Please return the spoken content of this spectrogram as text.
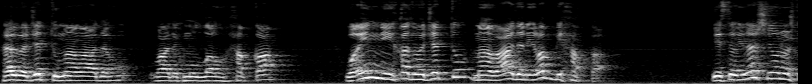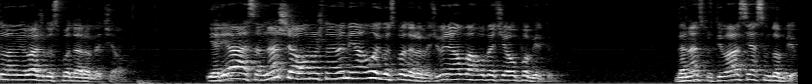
Hel veđetu ma vadahu vadakum Allahu haqqa? Wa inni qad veđetu ma vadani rabbi haqqa. Jeste li našli ono što vam je vaš gospodar obećao? Jer ja sam našao ono što je meni moj gospodar obećao. Meni Allah obećao pobjedu. Da nas protiv vas ja sam dobio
